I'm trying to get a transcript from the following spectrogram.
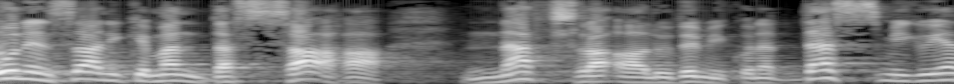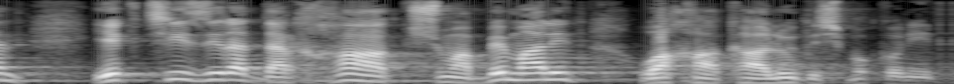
اون انسانی که من دستاها نفس را آلوده می کند دست می‌گویند یک چیزی را در خاک شما بمالید و خاک آلودش بکنید.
